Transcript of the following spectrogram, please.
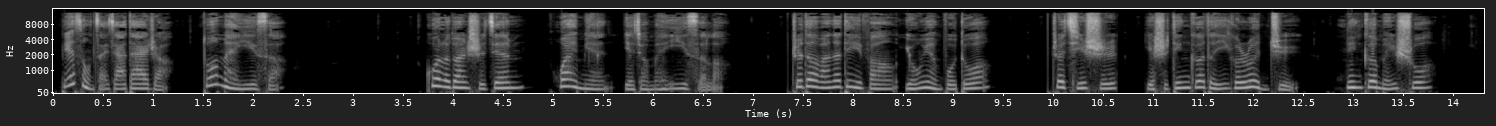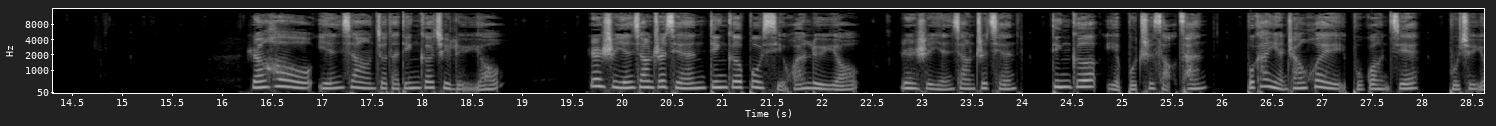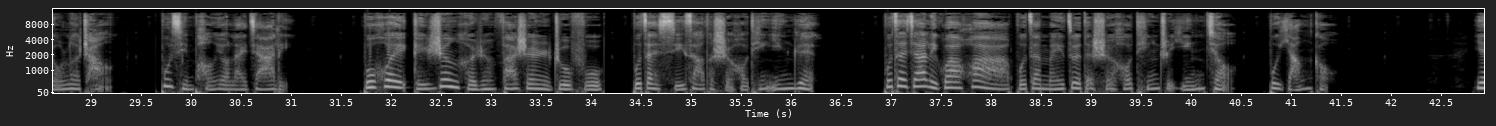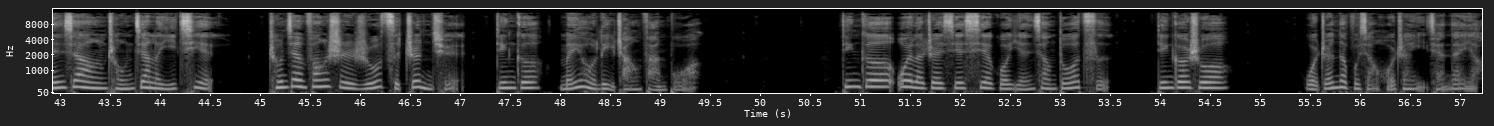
别总在家待着，多没意思。过了段时间，外面也就没意思了，值得玩的地方永远不多。这其实也是丁哥的一个论据，丁哥没说。然后严相就带丁哥去旅游。认识严相之前，丁哥不喜欢旅游。认识严相之前，丁哥也不吃早餐，不看演唱会，不逛街，不去游乐场，不请朋友来家里，不会给任何人发生日祝福，不在洗澡的时候听音乐，不在家里挂画，不在没醉的时候停止饮酒，不养狗。严相重建了一切。重建方式如此正确，丁哥没有立场反驳。丁哥为了这些谢过严相多次。丁哥说：“我真的不想活成以前那样，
